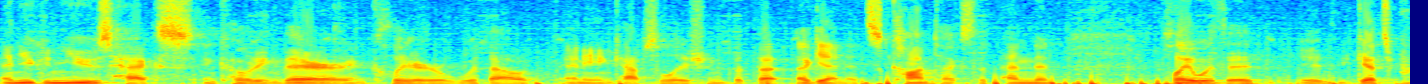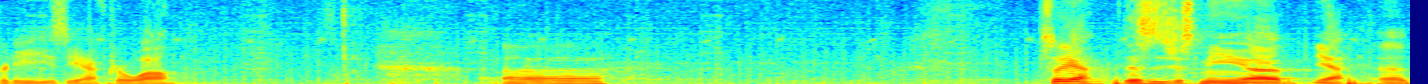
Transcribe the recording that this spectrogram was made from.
and you can use hex encoding there and clear without any encapsulation. But that, again, it's context dependent. Play with it. It gets pretty easy after a while. Uh, so yeah, this is just me, uh, yeah, uh,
